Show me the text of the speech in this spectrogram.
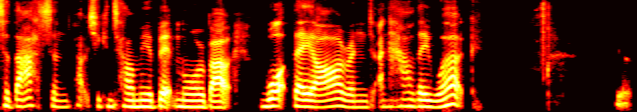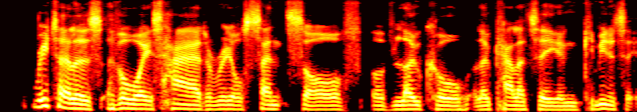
to that and perhaps you can tell me a bit more about what they are and and how they work retailers have always had a real sense of, of local locality and community.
